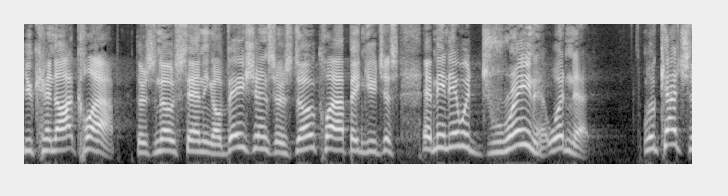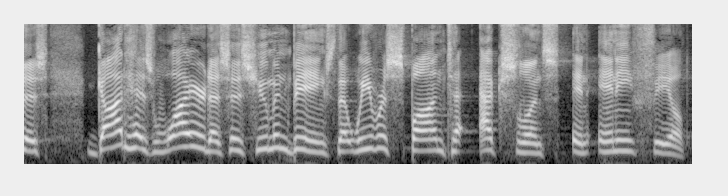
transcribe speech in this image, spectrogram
you cannot clap. There's no standing ovations. There's no clapping. You just, I mean, it would drain it, wouldn't it? Well, catch this. God has wired us as human beings that we respond to excellence in any field.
